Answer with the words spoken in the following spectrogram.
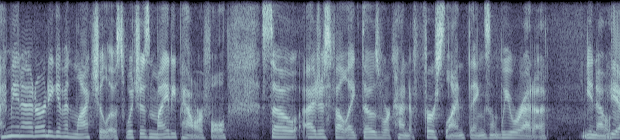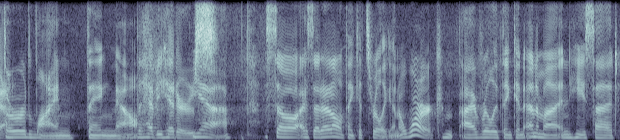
I mean, I'd already given lactulose, which is mighty powerful. So I just felt like those were kind of first line things. And we were at a you know, Yeah. third line thing now. The heavy hitters. Yeah. So I said, I don't think it's really going to work. I really think an enema. And he said,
